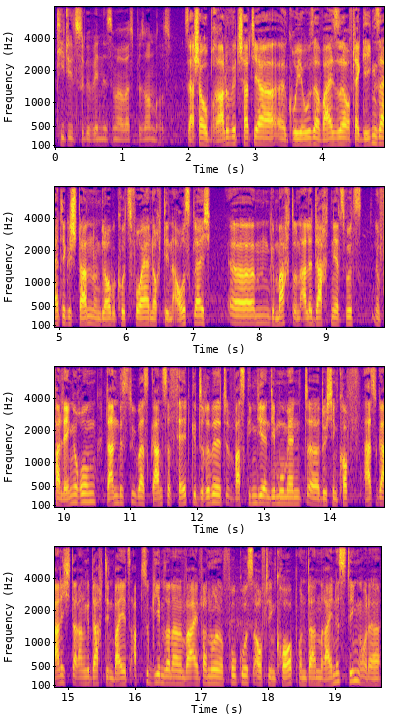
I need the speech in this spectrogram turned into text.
Titel zu gewinnen ist immer was Besonderes. Sascha Obradovic hat ja äh, kurioserweise auf der Gegenseite gestanden und glaube kurz vorher noch den Ausgleich ähm, gemacht und alle dachten, jetzt wird's eine Verlängerung. Dann bist du übers ganze Feld gedribbelt. Was ging dir in dem Moment äh, durch den Kopf? Hast du gar nicht daran gedacht, den Ball jetzt abzugeben, sondern war einfach nur Fokus auf den Korb und dann reines Ding? Oder?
